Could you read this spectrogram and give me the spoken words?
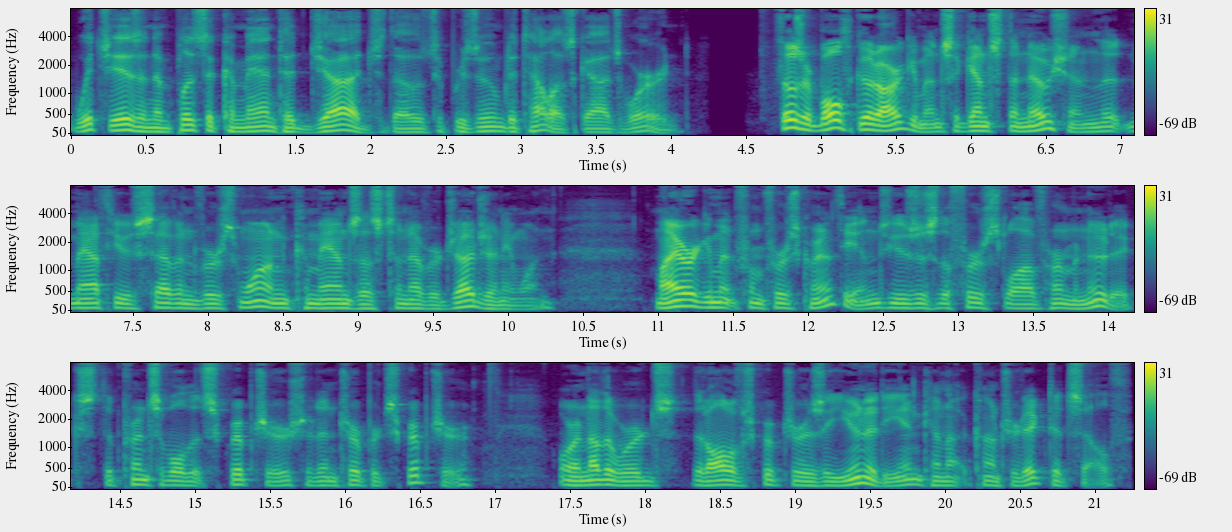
which is an implicit command to judge those who presume to tell us God's word. Those are both good arguments against the notion that Matthew 7, verse 1 commands us to never judge anyone. My argument from 1 Corinthians uses the first law of hermeneutics, the principle that Scripture should interpret Scripture, or in other words, that all of Scripture is a unity and cannot contradict itself.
